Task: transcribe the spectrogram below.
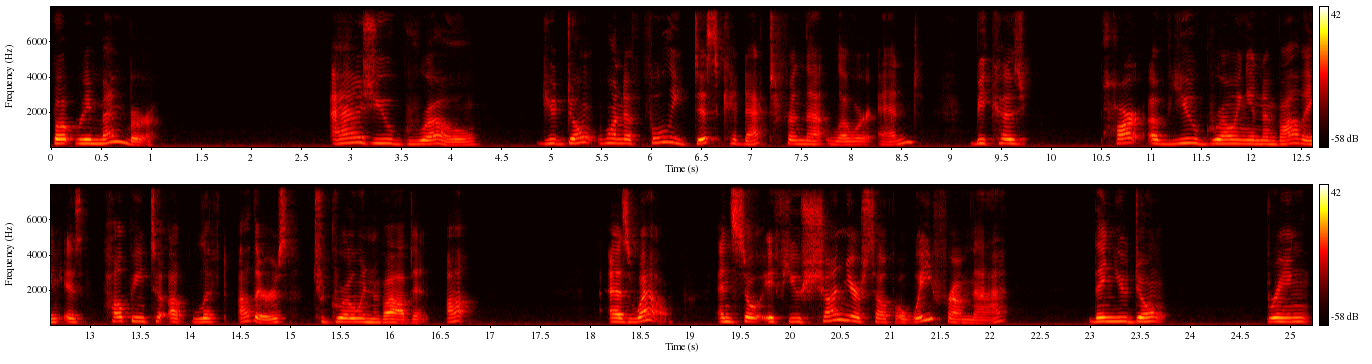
But remember, as you grow, you don't want to fully disconnect from that lower end because part of you growing and evolving is helping to uplift others to grow involved and up as well. And so if you shun yourself away from that, then you don't bring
